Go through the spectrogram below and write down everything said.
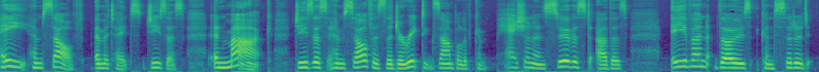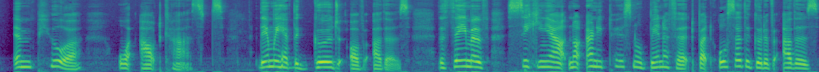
he himself imitates Jesus. In Mark, Jesus himself is the direct example of compassion and service to others, even those considered impure or outcasts. Then we have the good of others. The theme of seeking out not only personal benefit, but also the good of others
